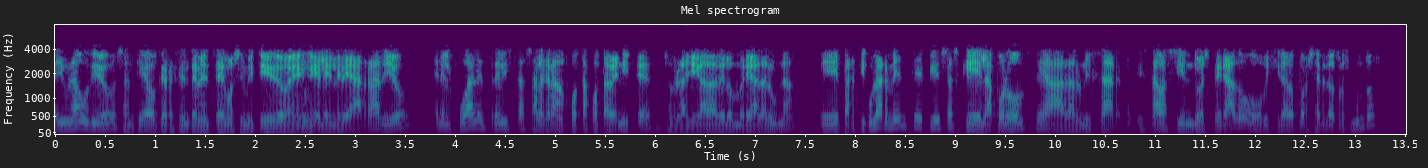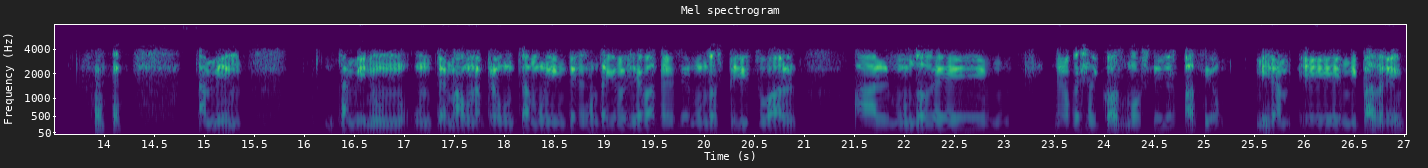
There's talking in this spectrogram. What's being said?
hay un audio, Santiago, que recientemente hemos emitido en LNDA Radio, en el cual entrevistas al gran JJ Benítez sobre la llegada del hombre a la Luna. Eh, particularmente, ¿piensas que el Apolo 11 al alunizar estaba siendo esperado o vigilado por seres de otros mundos? también también un, un tema, una pregunta muy interesante que nos lleva desde el mundo espiritual al mundo de, de lo que es el cosmos y el espacio. Mira, eh, mi padre,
